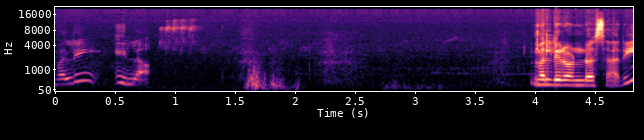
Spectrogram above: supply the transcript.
మళ్ళీ ఇలా. మళ్ళీ రెండోసారి.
